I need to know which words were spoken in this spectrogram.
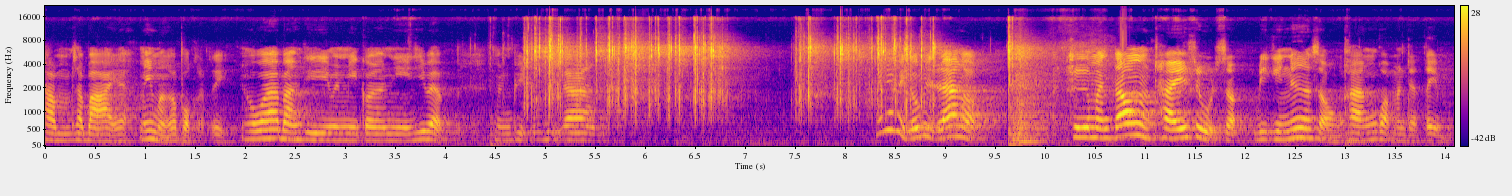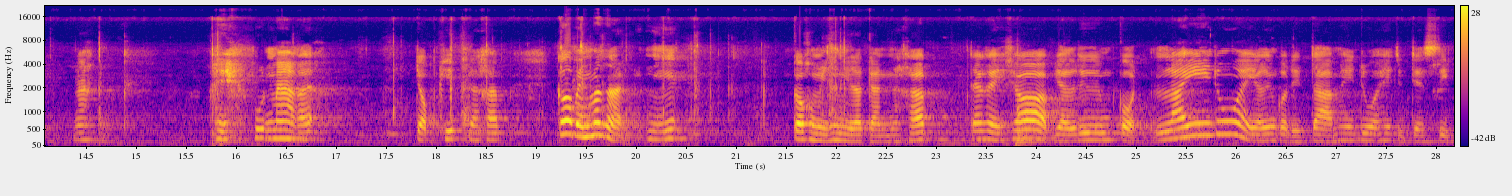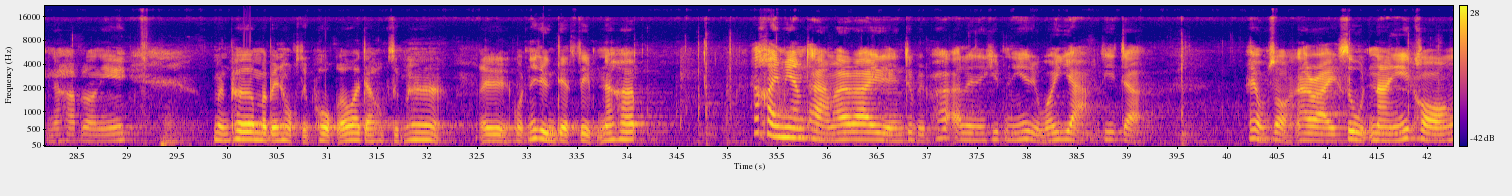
ทำสบายอะไม่เหมือนกับปกติ เพราะว่าบางทีมันมีกรณีที่แบบมันผิดรูปผิดร่าง ไม่ใช่ผิดรูปผิดร่างหรอกคือมันต้องใช้สูตร beginner สองครั้งกว่ามันจะเต็มนะเฮ้พูดมากแล้วจบคลิปนะครับ ก็เป็นเมื่อไหร่นี้ ก็คงมีเท่านี้แล้วกันนะครับ ถ้าใครชอบอย่าลืมกดไลค์ด้วย อย่าลืมกดติดตามให้ด้วยให้ถึง70นะครับ ตอนนี้มันเพิ่มมาเป็น66แล้วว่าจะ65เออกดให้ถึง70นะครับ ถ้าใครมีคำถามอะไรหรือยากจะไปพลาดอะไรในคลิปนี้หรือว่าอยากที่จะให้ผมสอนอะไรสูตรไหนของ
